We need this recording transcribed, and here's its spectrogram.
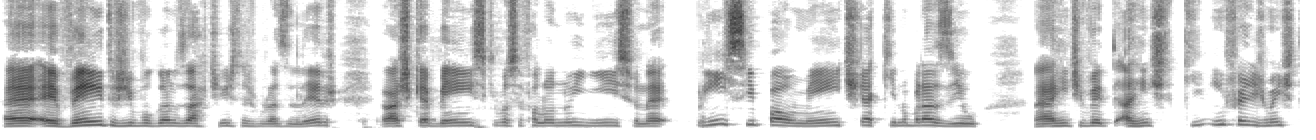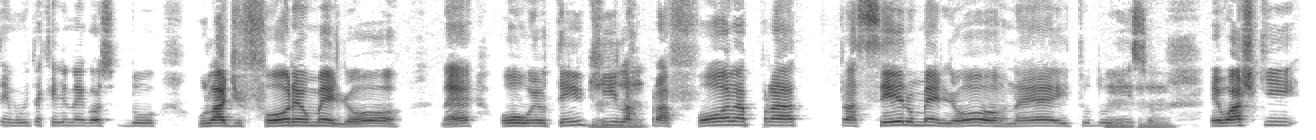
é, eventos divulgando os artistas brasileiros. Eu acho que é bem isso que você falou no início, né? Principalmente aqui no Brasil. Né? A gente vê, a gente que infelizmente tem muito aquele negócio do o lá de fora é o melhor, né? Ou eu tenho que uhum. ir lá uhum. para fora para para ser o melhor, né? E tudo uhum. isso. Eu acho que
